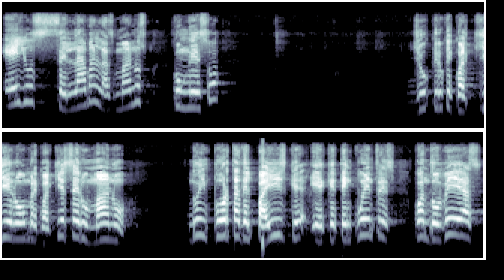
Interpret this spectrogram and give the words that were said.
Ellos se lavan las manos con eso. Yo creo que cualquier hombre, cualquier ser humano, no importa del país que, eh, te encuentres, cuando veas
